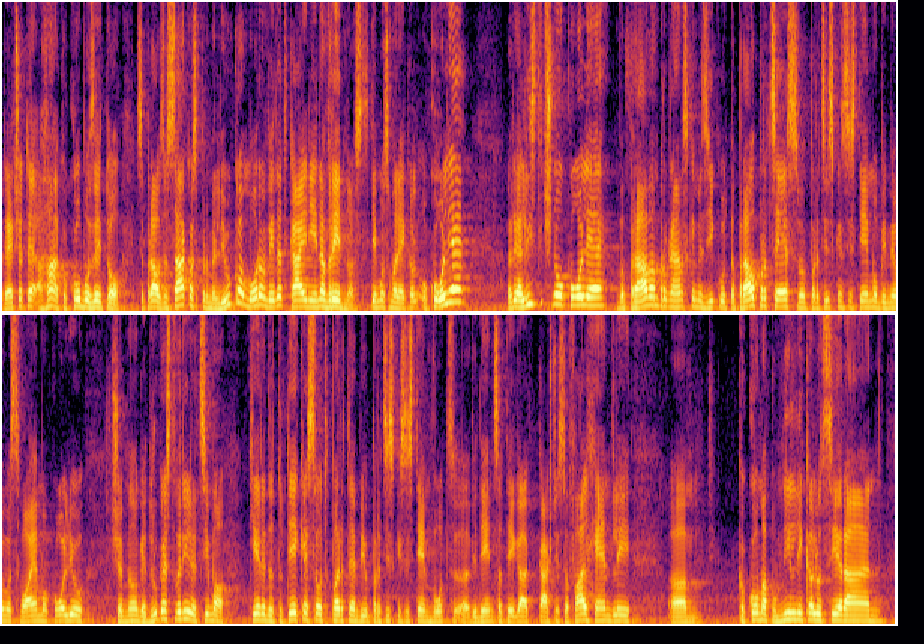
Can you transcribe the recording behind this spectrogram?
rečete, aha, kako bo zdaj to. Se pravi, za vsako spremenljivko moram vedeti, kaj je njena vrednost. Temu smo rekli okolje, realistično okolje v pravem programskem jeziku, ta prav proces v operacijskem sistemu bi imel v svojem okolju še mnoge druge stvari, recimo, kjer je datoteke so odprte, bi operacijski sistem vod eh, evidenca tega, kakšni so file handli, um, kako ima pomnilnik alociran, uh,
